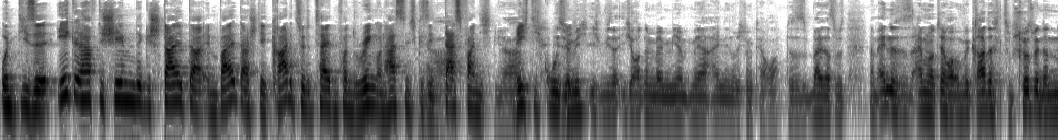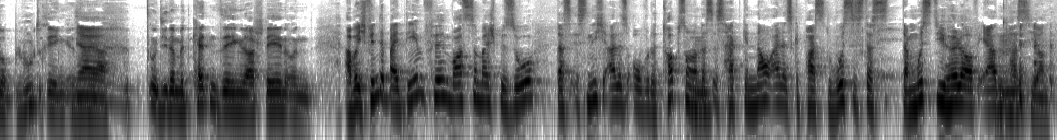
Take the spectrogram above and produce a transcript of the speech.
und diese ekelhafte, schämende Gestalt da im Wald da steht, gerade zu den Zeiten von The Ring und hast du nicht gesehen, das fand ich ja. richtig Ist Für gruselig. mich, ich, wie gesagt, ich ordne bei mir mehr ein in Richtung Terror. Das ist, weil das ist, am Ende ist es einfach nur Terror und wir gerade zum Schluss, wenn dann nur Blutregen ist Ja, ja. und die dann mit Kettensägen da stehen und Aber ich finde, bei dem Film war es zum Beispiel so, das ist nicht alles over the top, sondern Mhm. das ist, hat genau alles gepasst. Du wusstest, dass da muss die Hölle auf Erden Mhm. passieren.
